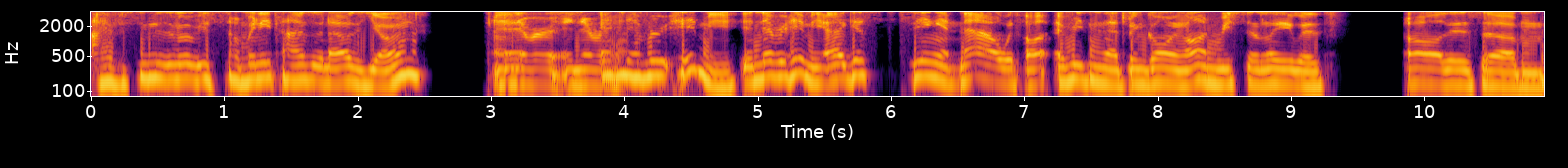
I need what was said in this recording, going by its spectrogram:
I've seen this movie so many times when I was young, And it never it never it never hit me. It never hit me. I guess seeing it now with all, everything that's been going on recently with all this, um,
